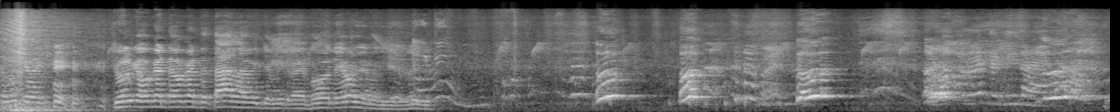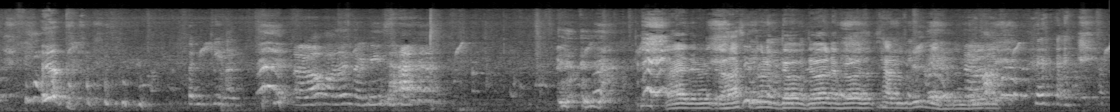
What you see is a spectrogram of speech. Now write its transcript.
તો શું કહેવાય? કે ઢોલકા વગાડતા વગાડતા તાલ આવી ગયો મિત્રો. ભવો એવા એવો છે અમારી ઘરે જોઈ લો. હા તો મિત્રો થોડુંક દવા દવાના દવા સારું થઈ જાય તમને જોઈ લો.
